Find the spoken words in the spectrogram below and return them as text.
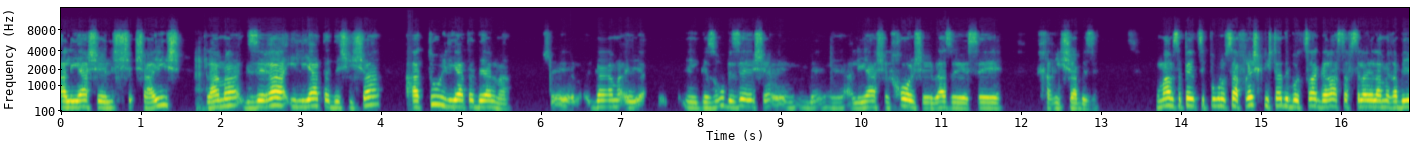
בעלייה של שיש. למה? גזירה עילייתא דשישה, עטו עילייתא דעלמא. שגם אה, אה, גזרו בזה עלייה של חול, ואז זה יעשה חרישה בזה. ומה מספר ציפור נוסף? רשק נשתה דבוצרה גרר ספסלה לילה מרבי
